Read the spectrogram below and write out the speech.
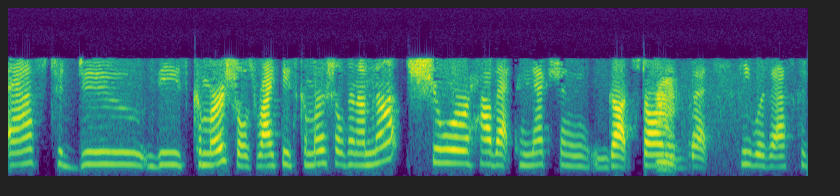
asked to do these commercials, write these commercials. And I'm not sure how that connection got started, Mm. but he was asked to,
